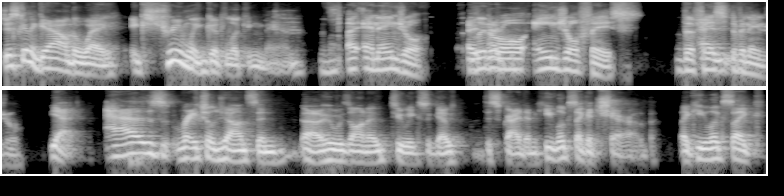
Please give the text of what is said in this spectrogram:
just gonna get out of the way. Extremely good looking man. An angel, I- I- literal angel face, the face And- of an angel. yeah, as Rachel Johnson, uh, who was on it two weeks ago, described him, he looks like a cherub. Like he looks like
